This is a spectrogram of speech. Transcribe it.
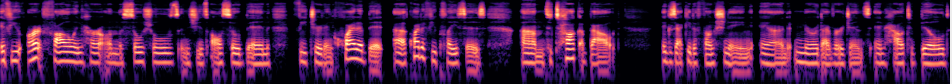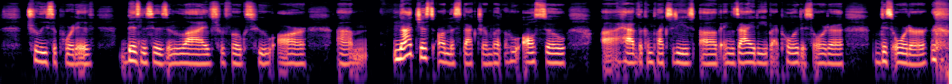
If you aren't following her on the socials, and she's also been featured in quite a bit, uh, quite a few places um, to talk about executive functioning and neurodivergence and how to build truly supportive businesses and lives for folks who are um, not just on the spectrum, but who also uh, have the complexities of anxiety, bipolar disorder, disorder.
